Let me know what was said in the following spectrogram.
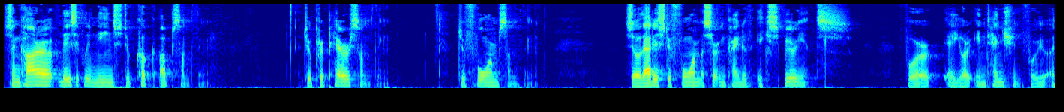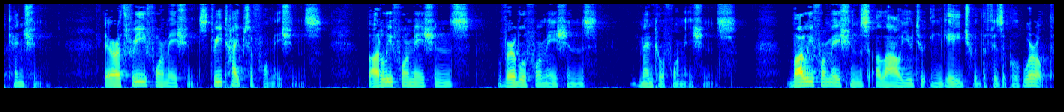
sankhara basically means to cook up something, to prepare something, to form something. So that is to form a certain kind of experience for uh, your intention, for your attention. There are three formations, three types of formations bodily formations, verbal formations, mental formations. Bodily formations allow you to engage with the physical world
